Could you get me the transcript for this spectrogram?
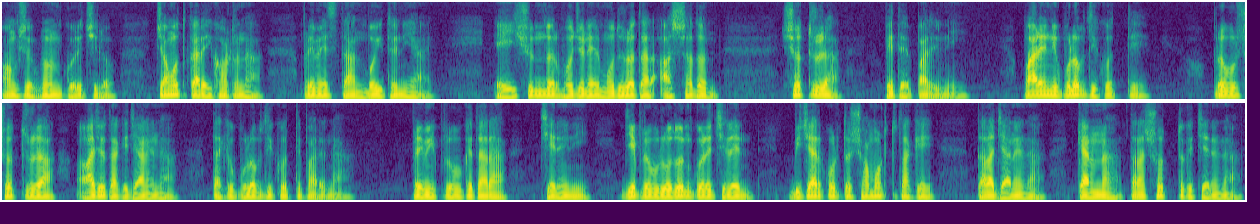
অংশগ্রহণ করেছিল। চমৎকার এই ঘটনা প্রেমের স্থান বৈতনিয়ায়। এই সুন্দর ভোজনের মধুরতার আস্বাদন শত্রুরা পেতে পারেনি পারেনি উপলব্ধি করতে। প্রভুর শত্রুরা আজও তাকে জানে না। তাকে উপলব্ধি করতে পারে না। প্রেমিক প্রভুকে তারা চেনেনি। যে প্রভু রোদন করেছিলেন, বিচার করতে সমর্থ তাকে, তারা জানে না। কেননা তারা সত্যকে চেনে না,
